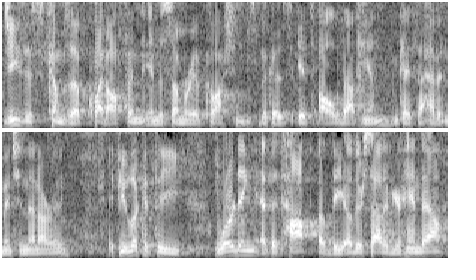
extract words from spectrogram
Jesus comes up quite often in the summary of Colossians because it's all about Him, in case I haven't mentioned that already. If you look at the wording at the top of the other side of your handout,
